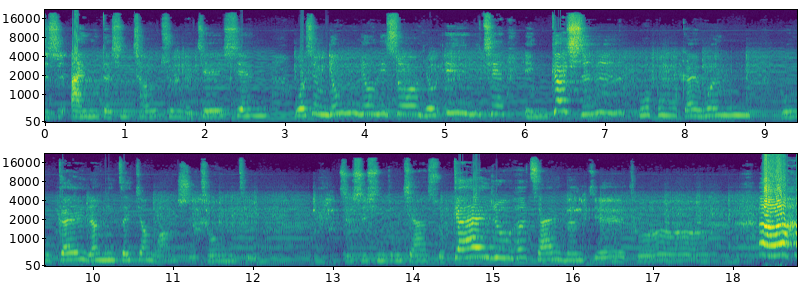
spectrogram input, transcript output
只是爱你的心超出了界限。我想拥有你所有一切，应该是我不该问，不该让你再将往事重提。只是心中枷锁，该如何才能解脱？啊哈！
